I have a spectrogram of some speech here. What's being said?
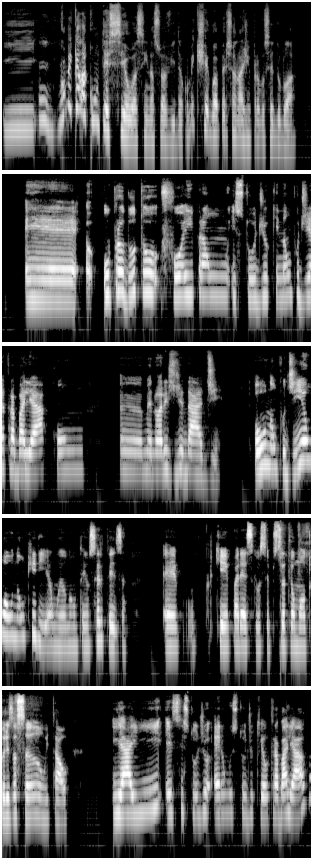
E uhum. como é que ela aconteceu assim na sua vida? Como é que chegou a personagem para você dublar? É, o produto foi para um estúdio que não podia trabalhar com uh, menores de idade. Ou não podiam ou não queriam, eu não tenho certeza. É, porque parece que você precisa ter uma autorização e tal. E aí, esse estúdio era um estúdio que eu trabalhava.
